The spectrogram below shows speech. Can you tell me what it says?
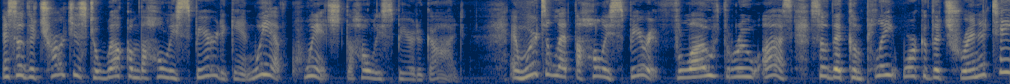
And so the church is to welcome the Holy Spirit again. We have quenched the Holy Spirit of God. And we're to let the Holy Spirit flow through us so the complete work of the Trinity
